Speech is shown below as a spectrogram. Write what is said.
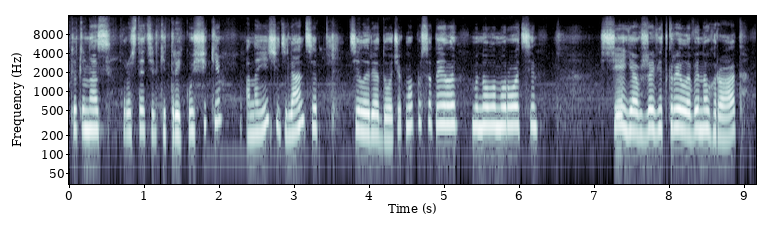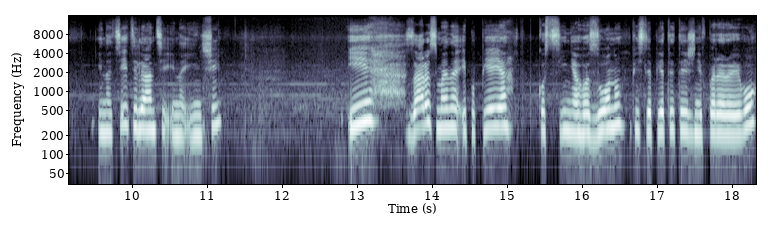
Тут у нас росте тільки три кущики, а на іншій ділянці цілий рядочок ми посадили в минулому році. Ще я вже відкрила виноград і на цій ділянці, і на іншій. І зараз в мене епопея косіння газону після п'яти тижнів перериву,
